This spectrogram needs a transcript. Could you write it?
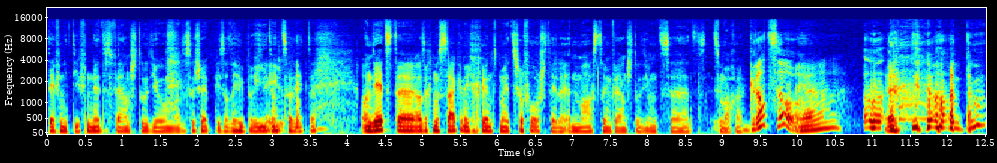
definitiv nicht das Fernstudium oder sonst etwas oder Hybrid Fail. und so weiter. Und jetzt, äh, also ich muss sagen, ich könnte mir jetzt schon vorstellen, einen Master im Fernstudium zu, äh, zu machen. Gerade so. Ja, Und du?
